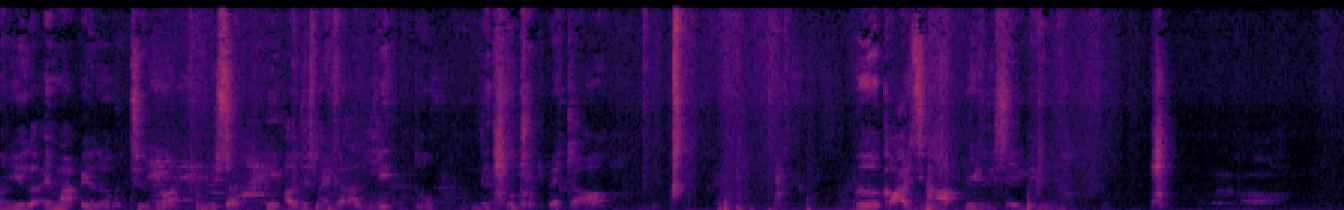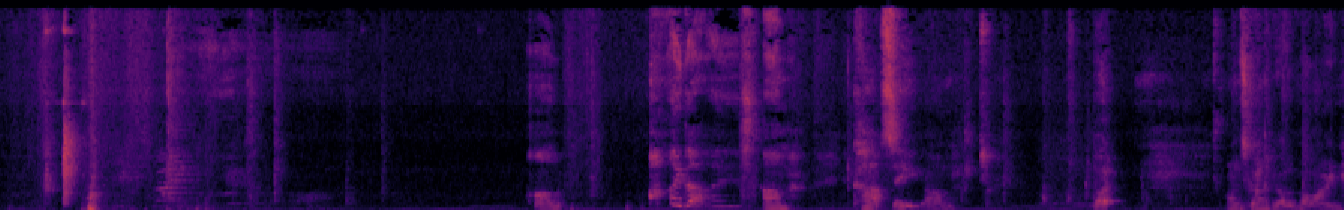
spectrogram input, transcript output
Um, you it might be a little bit too bright for you, so I'll just make it a little, little bit better. Uh, guys, you can't really see, can you? Um, hi guys. Um, can't see. Um, but I'm just gonna build mine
